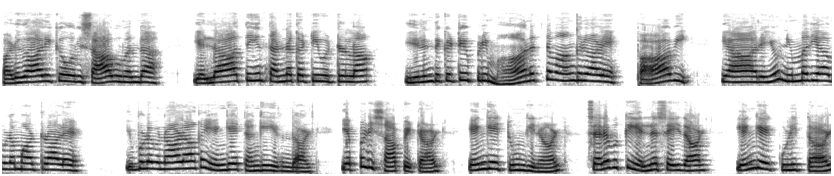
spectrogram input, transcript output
படுகாலிக்கு ஒரு சாவு வந்தா எல்லாத்தையும் தன்னை கட்டி விட்டுடலாம் இருந்துக்கிட்டு இப்படி மானத்தை வாங்குறாளே பாவி. யாரையும் நிம்மதியாக விடமாட்டாளே இவ்வளவு நாளாக எங்கே தங்கியிருந்தாள்? எப்படி சாப்பிட்டாள்? எங்கே தூங்கினாள்? செலவுக்கு என்ன செய்தாள்? எங்கே குளித்தாள்?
